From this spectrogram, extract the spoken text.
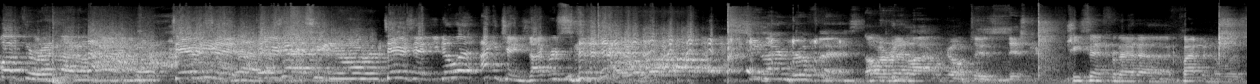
fuck the red light on that. Terry said, Terry Objection, said, Your Honor. Terry said, you know what? I can change diapers. She learned real fast. The only red light we're going to is the district. She said for that uh, clapping noise,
